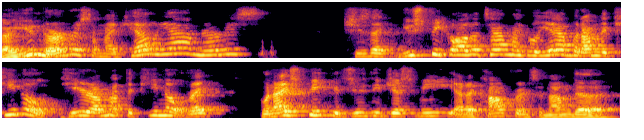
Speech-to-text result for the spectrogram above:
Are you nervous? I'm like, Hell yeah, I'm nervous. She's like, You speak all the time. I go, Yeah, but I'm the keynote. Here, I'm not the keynote, right? When I speak, it's usually just me at a conference and I'm the,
